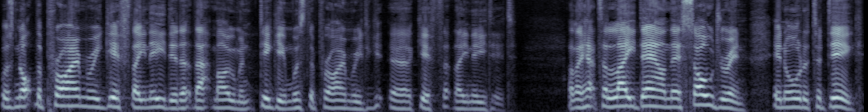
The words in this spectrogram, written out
was not the primary gift they needed at that moment, digging was the primary uh, gift that they needed. And they had to lay down their soldiering in order to dig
